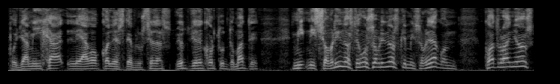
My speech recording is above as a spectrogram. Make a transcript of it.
pues ya a mi hija le hago coles de Bruselas, yo, le corto un tomate. Mi- mis sobrinos, tengo sobrinos que mi sobrina con cuatro años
